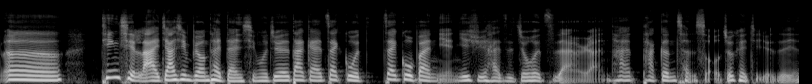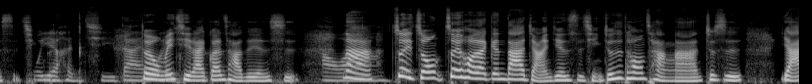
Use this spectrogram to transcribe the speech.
呃，听起来嘉欣不用太担心。我觉得大概再过再过半年，也许孩子就会自然而然，他他更成熟，就可以解决这件事情。我也很期待。对，我们一起来观察这件事。好啊。那最终最后再跟大家讲一件事情，就是通常啊，就是牙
